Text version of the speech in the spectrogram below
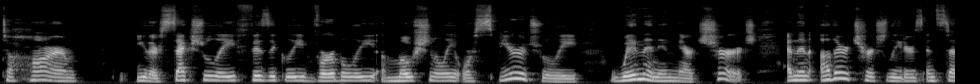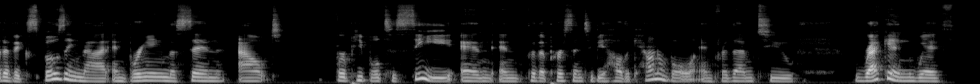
to harm either sexually, physically, verbally, emotionally, or spiritually women in their church. And then other church leaders, instead of exposing that and bringing the sin out for people to see and, and for the person to be held accountable and for them to reckon with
